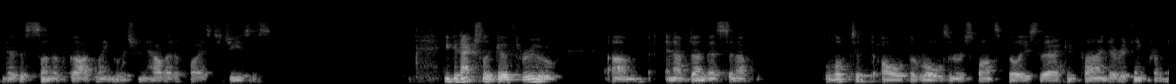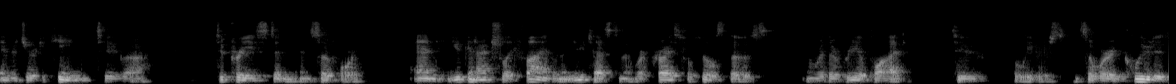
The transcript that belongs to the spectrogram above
you know, the Son of God language and how that applies to Jesus. You can actually go through, um, and I've done this, and I've looked at all of the roles and responsibilities so that I can find everything from imager to king to uh, to priest and, and so forth. And you can actually find in the New Testament where Christ fulfills those and where they're reapplied to believers. And so we're included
